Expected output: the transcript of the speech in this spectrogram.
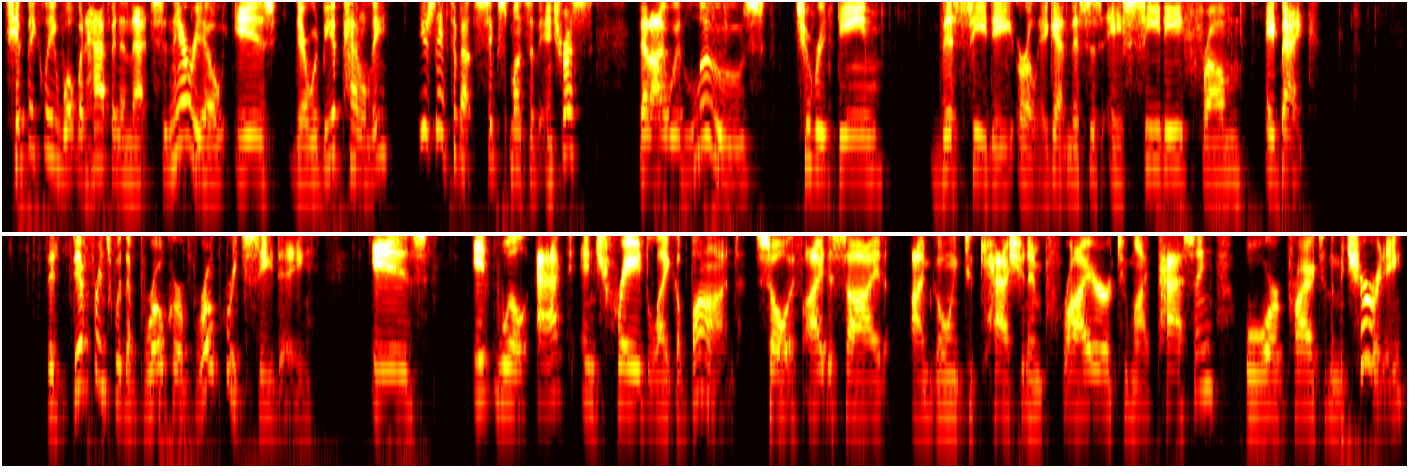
Typically, what would happen in that scenario is there would be a penalty, usually up to about six months of interest, that I would lose to redeem this CD early. Again, this is a CD from a bank. The difference with a broker brokerage CD is it will act and trade like a bond. So if I decide I'm going to cash it in prior to my passing or prior to the maturity,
